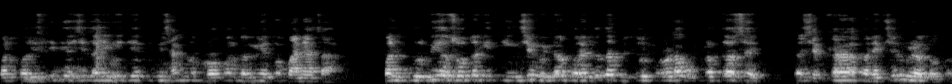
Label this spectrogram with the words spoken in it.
पण परिस्थिती अशी झाली की जे तुम्ही सांगितलं पण कमी येतो पाण्याचा. पण पूर्वी असं होतं की तीनशे मीटर पर्यंत जर विद्युत पुरवठा उपलब्ध असेल तर शेतकऱ्याला कनेक्शन मिळत होतं.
